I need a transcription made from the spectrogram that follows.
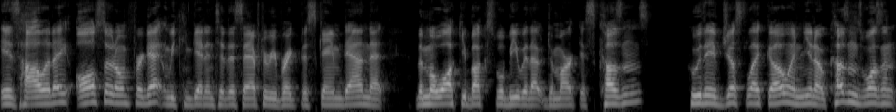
is Holiday. Also, don't forget, and we can get into this after we break this game down, that the Milwaukee Bucks will be without DeMarcus Cousins, who they've just let go. And, you know, Cousins wasn't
